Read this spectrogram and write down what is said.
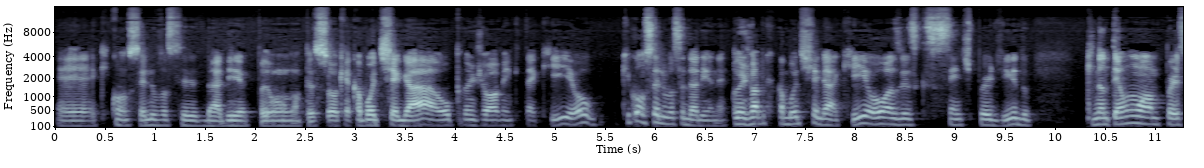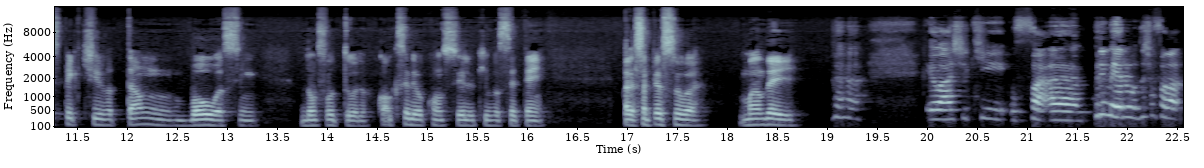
É, que conselho você daria para uma pessoa que acabou de chegar ou para um jovem que está aqui? Ou que conselho você daria, né? Para um jovem que acabou de chegar aqui ou às vezes que se sente perdido, que não tem uma perspectiva tão boa assim do futuro. Qual que seria o conselho que você tem para essa pessoa? Manda aí. eu acho que uh, primeiro, deixa eu falar,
